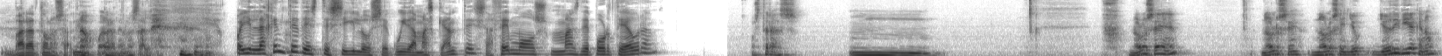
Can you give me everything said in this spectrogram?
barato no sale. No, barato, no sale. Oye, ¿la gente de este siglo se cuida más que antes? ¿Hacemos más deporte ahora? Ostras. Mm, no lo sé, ¿eh? No lo sé, no lo sé. Yo, yo diría que no.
